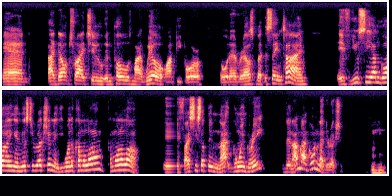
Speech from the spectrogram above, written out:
and I don't try to impose my will on people or, or whatever else. But at the same time, if you see I'm going in this direction and you want to come along, come on along. If I see something not going great, then I'm not going in that direction. Mhm.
